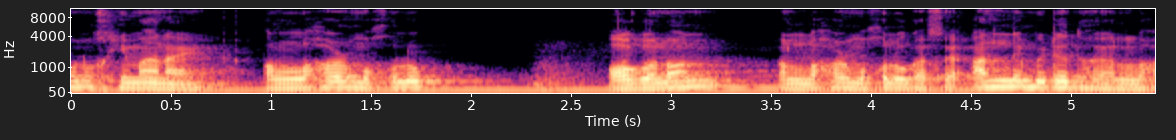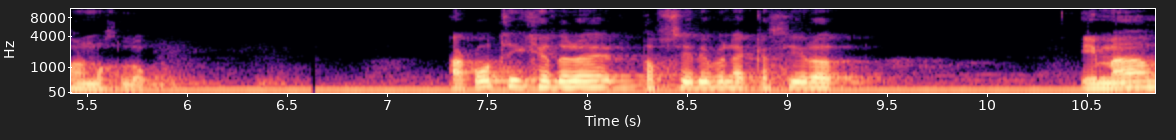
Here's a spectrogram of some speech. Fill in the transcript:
কোনো সীমা নাই। আল্লাহৰ মখলুক অগণন আল্লাহৰ মখলুক আছে। আনলিমিটেড হয় আল্লাহৰ মখলুক। আকৌ ঠিক সেইদৰে তফচিৰ ইবিনে কাছিৰত ইমাম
